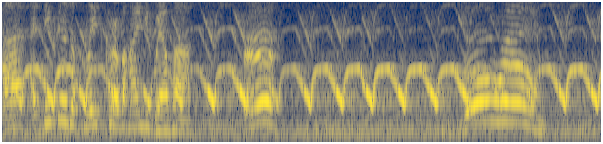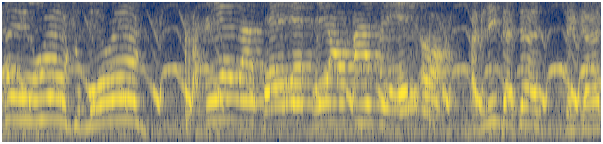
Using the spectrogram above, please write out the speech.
Uh, I think there's a police car behind you, Grandpa. Eh? Go around! Go around, you moron! Blue Impala, pull your vehicle over! I believe that's us. Thank God.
